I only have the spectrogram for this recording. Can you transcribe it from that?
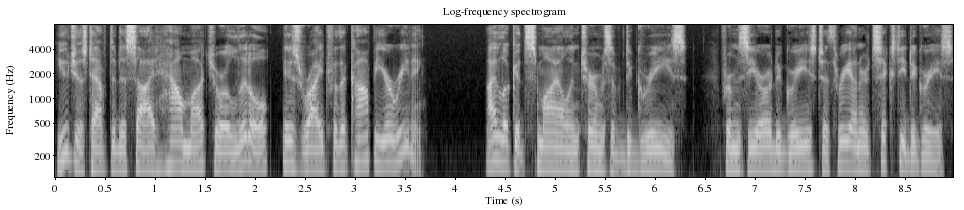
You just have to decide how much or little is right for the copy you're reading. I look at smile in terms of degrees, from 0 degrees to 360 degrees.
